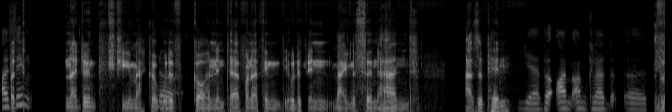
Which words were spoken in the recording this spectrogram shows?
I but think and I don't think Schumacher would have gotten into F1. I think it would have been Magnussen and Mazepin. yeah, but I'm I'm glad that uh, The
